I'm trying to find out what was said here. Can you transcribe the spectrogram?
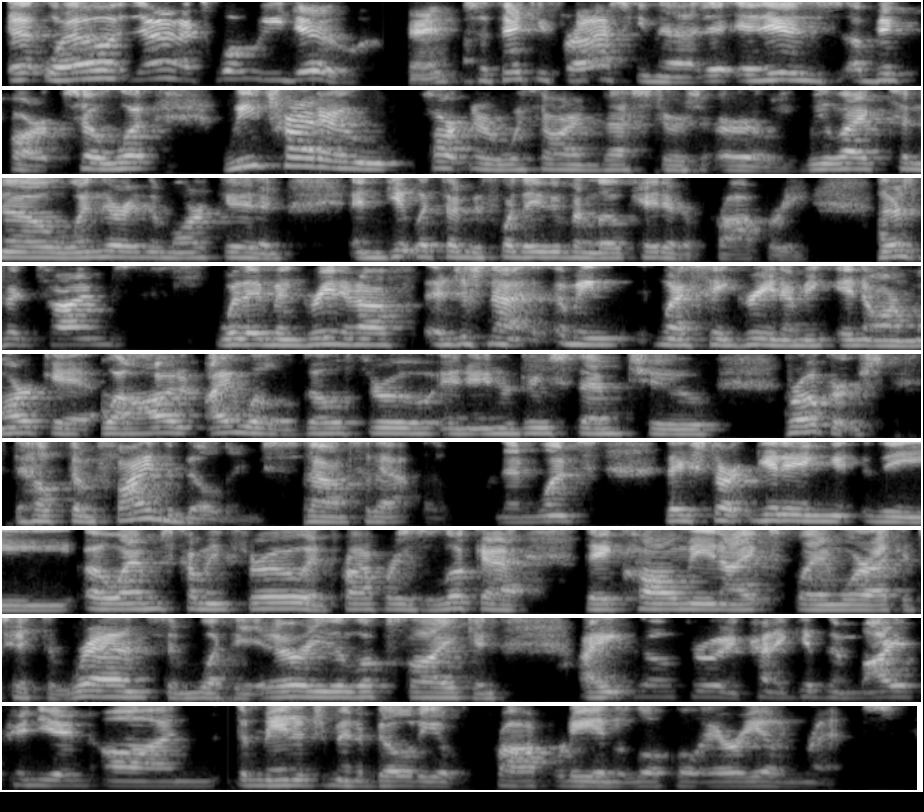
It, well, that's what we do. Okay. So thank you for asking that. It, it is a big part. So what we try to partner with our investors early. We like to know when they're in the market and and get with them before they've even located a property. There's been times where they've been green enough and just not i mean when i say green i mean in our market well I, I, will go through and introduce them to brokers to help them find the buildings down to that level and then once they start getting the OMs coming through and properties to look at, they call me and I explain where I could take the rents and what the area looks like. And I go through and kind of give them my opinion on the management ability of the property in the local area and rents.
